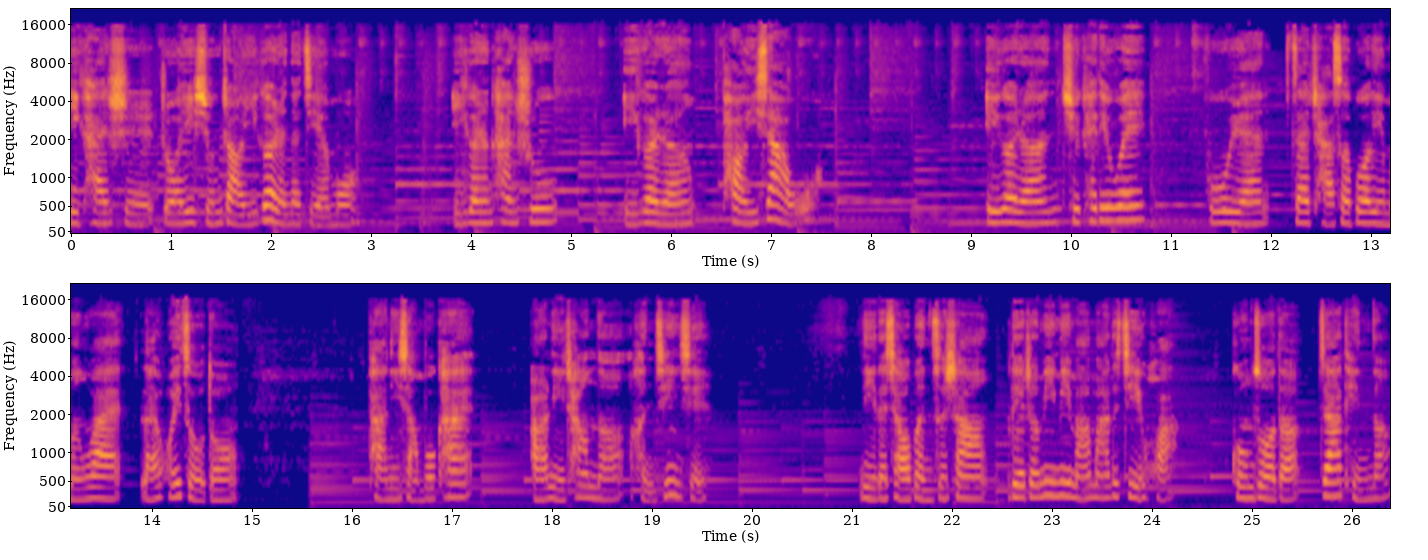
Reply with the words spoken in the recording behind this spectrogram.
你开始着意寻找一个人的节目，一个人看书，一个人泡一下午，一个人去 KTV，服务员在茶色玻璃门外来回走动，怕你想不开，而你唱的很尽兴。你的小本子上列着密密麻麻的计划，工作的、家庭的、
